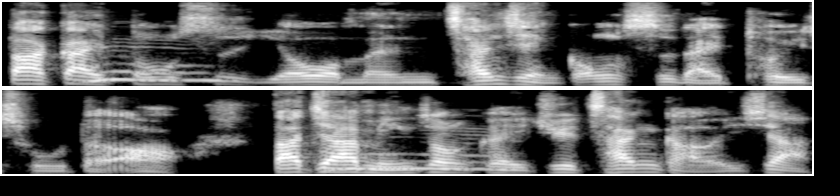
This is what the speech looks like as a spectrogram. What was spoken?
大概都是由我们产险公司来推出的哦，大家民众可以去参考一下。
